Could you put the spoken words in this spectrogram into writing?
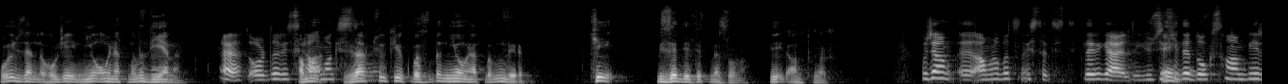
O yüzden de hocayı niye oynatmadı diyemem. Evet orada risk Ama almak istemiyor. Ziraat Türkiye Kupası'nda niye oynatmadın derim. Ki bize dedirtmez onu bir antrenör. Hocam e, Amrabat'ın istatistikleri geldi. 102'de 91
